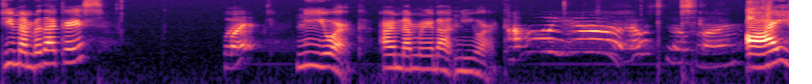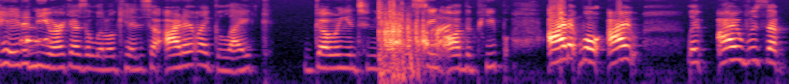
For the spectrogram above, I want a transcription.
Do you remember that, Grace? What? New York. Our memory about New York. Oh yeah, that was so fun. I hated New York as a little kid, so I didn't like like going into New York and seeing all the people. I don't. Well, I like I was that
